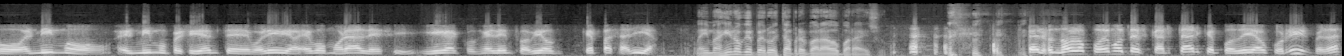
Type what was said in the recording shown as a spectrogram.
o el mismo el mismo presidente de Bolivia, Evo Morales, y, llega con él en su avión, ¿qué pasaría? Me imagino que Perú está preparado para eso. Pero no lo podemos descartar que podría ocurrir, ¿verdad?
